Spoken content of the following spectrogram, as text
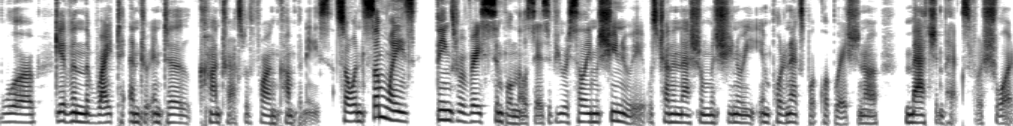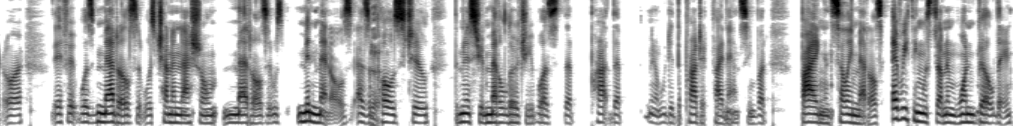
were given the right to enter into contracts with foreign companies. So, in some ways, things were very simple in those days. If you were selling machinery, it was China National Machinery Import and Export Corporation or Machimpex for short. Or if it was metals, it was China National Metals. It was Minmetals, as yeah. opposed to the Ministry of Metallurgy was the pro- the you know we did the project financing, but buying and selling metals. Everything was done in one building.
